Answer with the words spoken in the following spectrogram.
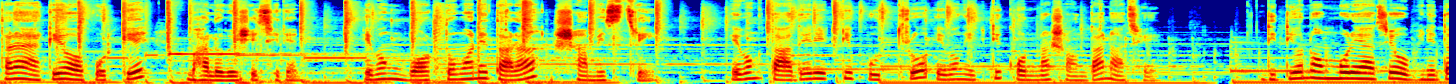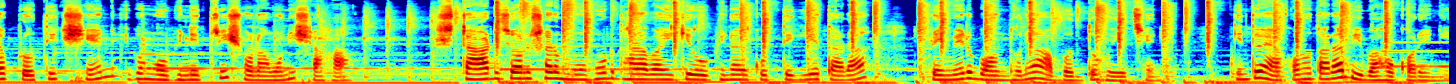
তারা একে অপরকে ভালোবেসেছিলেন এবং বর্তমানে তারা স্বামী স্ত্রী এবং তাদের একটি পুত্র এবং একটি কন্যা সন্তান আছে। দ্বিতীয় নম্বরে আছে অভিনেতা প্রতীক সেন এবং অভিনেত্রী সোনামণি সাহা। স্টার জলসার মোহর ধারাবাহিকে অভিনয় করতে গিয়ে তারা প্রেমের বন্ধনে আবদ্ধ হয়েছেন, কিন্তু এখনও তারা বিবাহ করেনি।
